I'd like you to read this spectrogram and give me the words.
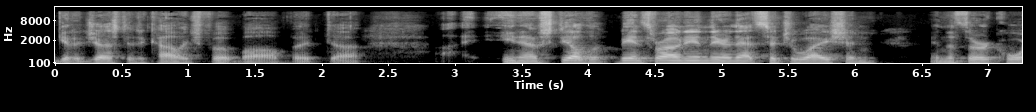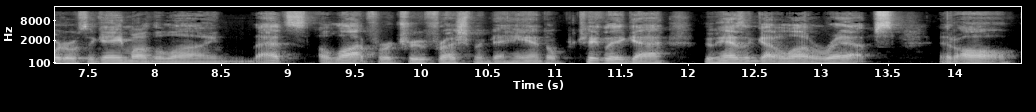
get adjusted to college football. But uh, you know, still being thrown in there in that situation in the third quarter with the game on the line, that's a lot for a true freshman to handle, particularly a guy who hasn't got a lot of reps at all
